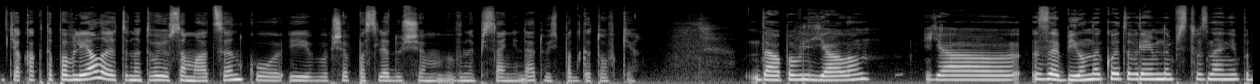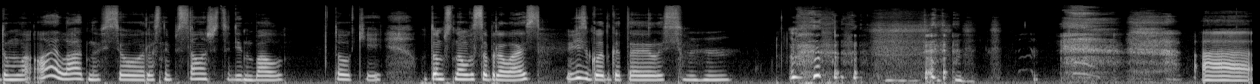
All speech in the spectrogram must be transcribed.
У тебя как-то повлияло это на твою самооценку и вообще в последующем в написании, да, то есть подготовке? Да, повлияло. Я забил на какое-то время на обществознание, подумала, ай, ладно, все, раз написала 61 балл, то окей. Потом снова собралась, весь год готовилась. А,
